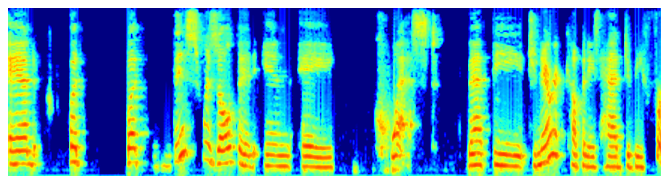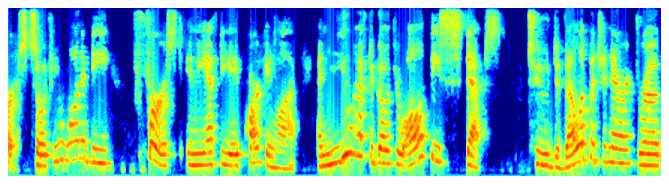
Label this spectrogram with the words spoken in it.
and but but this resulted in a quest that the generic companies had to be first. So if you want to be first in the FDA parking lot, and you have to go through all of these steps to develop a generic drug,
